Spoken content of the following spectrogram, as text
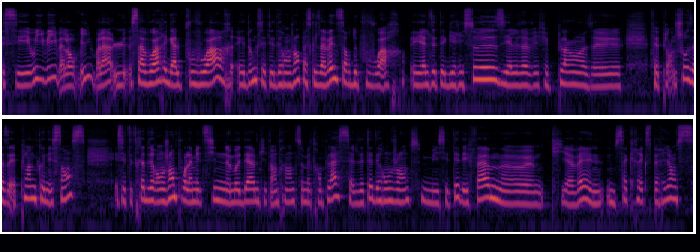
c'est oui, oui, alors oui, voilà, le savoir égale pouvoir et donc c'était dérangeant parce qu'elles avaient une sorte de pouvoir et elles étaient guérisseuses et elles avaient fait plein, fait plein de choses, elles avaient plein de connaissances et c'était très dérangeant pour la médecine moderne qui était en train de se mettre en place. Elles étaient dérangeantes, mais c'était des femmes euh, qui avaient une sacrée expérience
